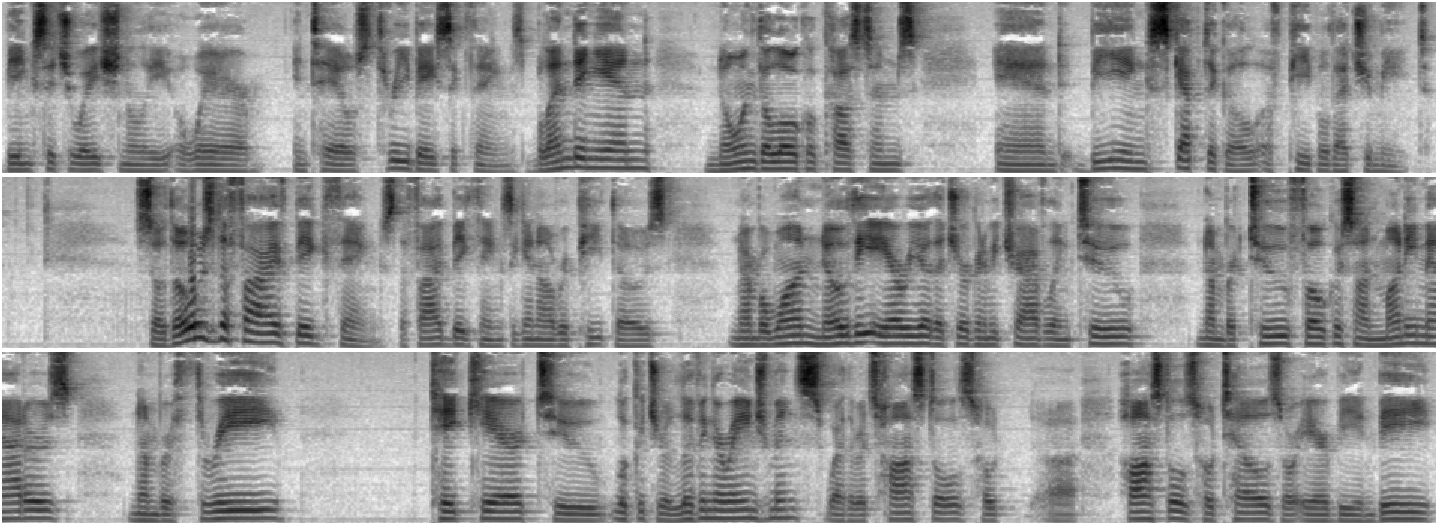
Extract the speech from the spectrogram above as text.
being situationally aware entails three basic things blending in, knowing the local customs, and being skeptical of people that you meet. So those are the five big things. The five big things. Again, I'll repeat those. Number one, know the area that you're going to be traveling to. Number two, focus on money matters. Number three, take care to look at your living arrangements, whether it's hostels, ho- uh, hostels, hotels, or Airbnb.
